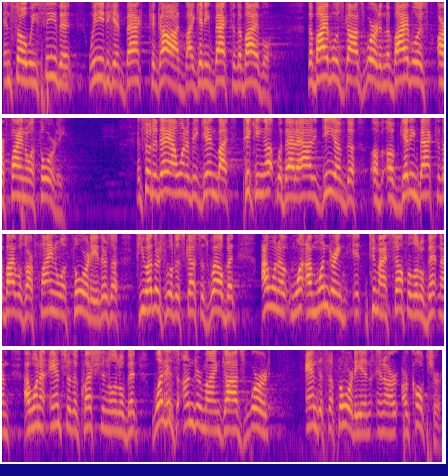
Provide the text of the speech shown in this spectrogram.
And so we see that we need to get back to God by getting back to the Bible. The Bible is God's Word, and the Bible is our final authority. And so today I want to begin by picking up with that idea of, the, of, of getting back to the Bible as our final authority. There's a few others we'll discuss as well, but I want to, I'm wondering to myself a little bit, and I'm, I want to answer the question a little bit what has undermined God's Word and its authority in, in our, our culture,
